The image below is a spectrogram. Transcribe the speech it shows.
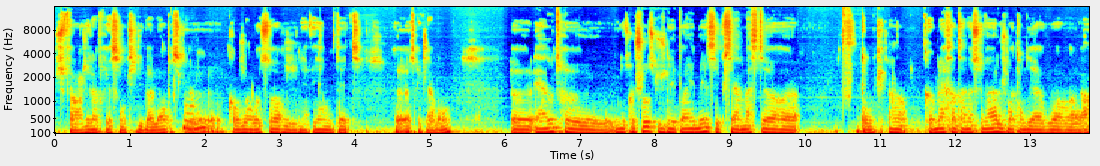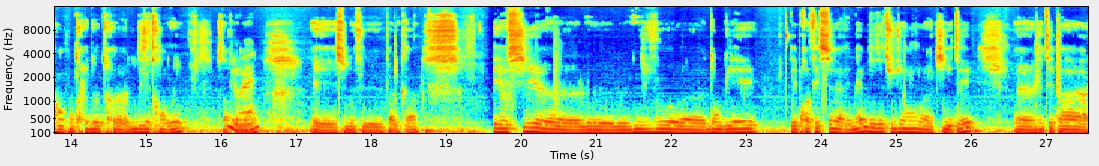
Enfin, j'ai l'impression que c'est du blabla parce que euh, quand j'en ressors, je n'ai rien en tête, euh, très clairement. Euh, et un autre, une autre chose que je n'ai pas aimé, c'est que c'est un master, euh, donc un commerce international. Je m'attendais à avoir à rencontrer d'autres, euh, des étrangers, tout simplement. Ouais. Et ce ne fut pas le cas. Et aussi euh, le, niveau euh, d'anglais des professeurs et même des étudiants euh, qui étaient n'était pas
